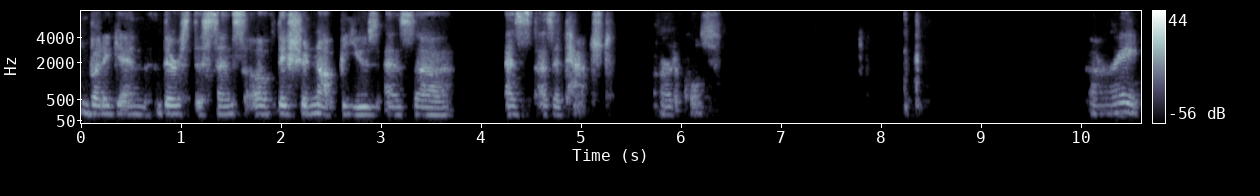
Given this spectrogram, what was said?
but again, there's the sense of they should not be used as uh, as as attached articles. All right.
